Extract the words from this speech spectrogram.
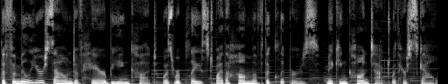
the familiar sound of hair being cut was replaced by the hum of the clippers making contact with her scalp.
